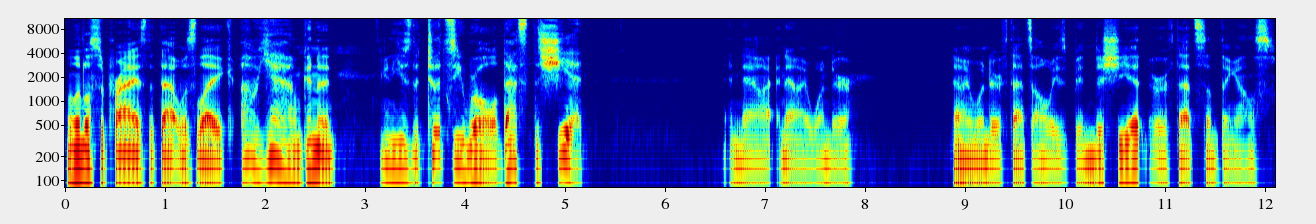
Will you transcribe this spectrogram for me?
I'm a little surprised that that was like, oh yeah, I'm gonna I'm gonna use the Tootsie Roll. That's the shit. And now, now I wonder. Now I wonder if that's always been the shit or if that's something else.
